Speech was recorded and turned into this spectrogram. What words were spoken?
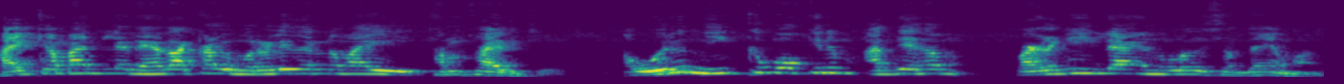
ഹൈക്കമാൻഡിലെ നേതാക്കൾ മുരളീധരനുമായി സംസാരിച്ചു. ഒരു നീക്കുപോക്കിനും അദ്ദേഹം വഴങ്ങിയില്ല എന്നുള്ളത് ശ്രദ്ധേയമാണ്.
